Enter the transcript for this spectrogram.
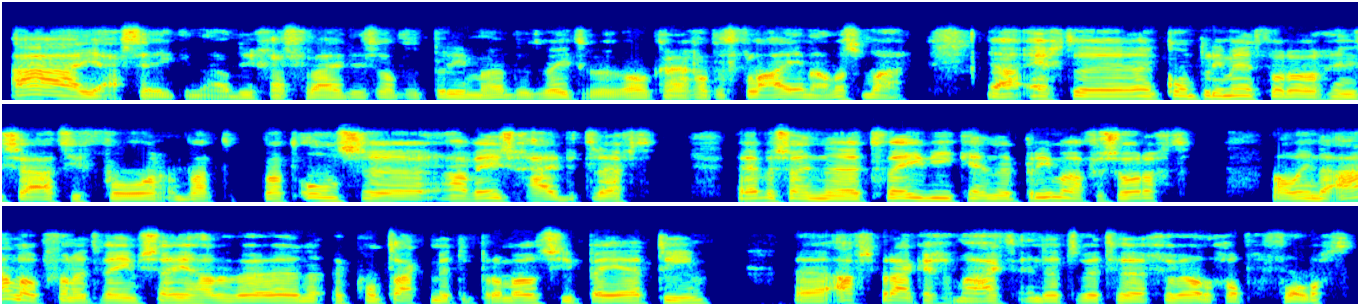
Ah ja, zeker. Nou, die gasvrijheid is altijd prima. Dat weten we wel. We krijgen altijd fly en alles. Maar ja, echt uh, een compliment voor de organisatie voor wat, wat onze aanwezigheid betreft. we zijn uh, twee weekenden prima verzorgd. Al in de aanloop van het WMC hadden we een, contact met de promotie-PR-team. afspraken gemaakt en dat werd geweldig opgevolgd.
